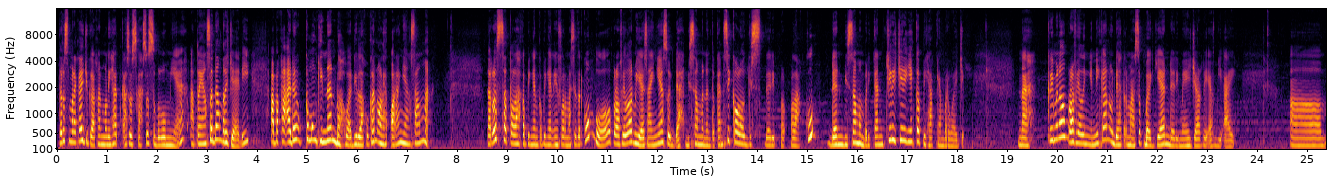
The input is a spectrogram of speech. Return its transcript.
Terus mereka juga akan melihat kasus-kasus sebelumnya atau yang sedang terjadi, apakah ada kemungkinan bahwa dilakukan oleh orang yang sama. Terus setelah kepingan-kepingan informasi terkumpul, profiler biasanya sudah bisa menentukan psikologis dari pelaku dan bisa memberikan ciri-cirinya ke pihak yang berwajib. Nah, criminal profiling ini kan udah termasuk bagian dari major di FBI um,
